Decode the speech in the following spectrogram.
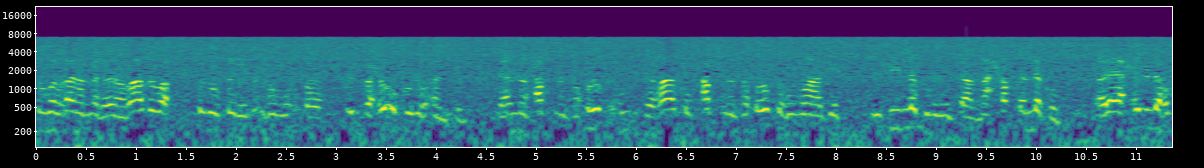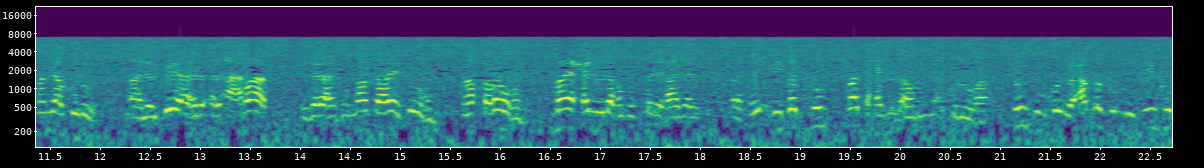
شوف الغنم مثلا رابضه خذوا قلي منهم اذبحوا وكلوا أنتم. لأنه حق من حقوقهم قراكم حق من حقوقهم واجب يزيل لكم الإنسان ما حقا لكم فلا يحل لهم أن يأكلوه. أهل البيع الأعراف إذا ما قريتوهم ما قروهم ما يحل لهم هذا ضيفتكم ما تحل لهم أن يأكلوها. أنتم خذوا حقكم يجيكم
